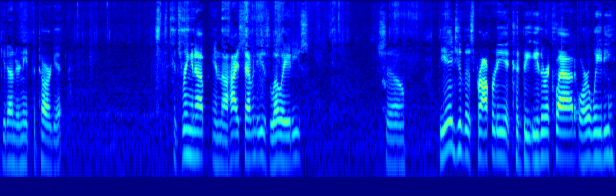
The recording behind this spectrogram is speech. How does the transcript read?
Get underneath the target. It's ringing up in the high 70s, low 80s. So, the age of this property, it could be either a clad or a wheatie,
